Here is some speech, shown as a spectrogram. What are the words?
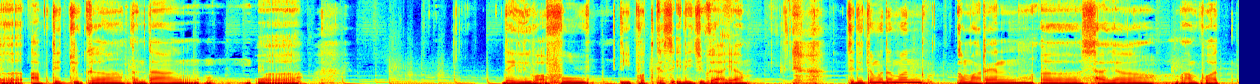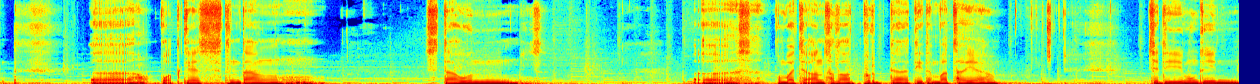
uh, update juga tentang uh, Daily Wafu di podcast ini juga ya. Jadi teman-teman kemarin uh, saya membuat uh, podcast tentang setahun uh, pembacaan salawat burda di tempat saya. Jadi mungkin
